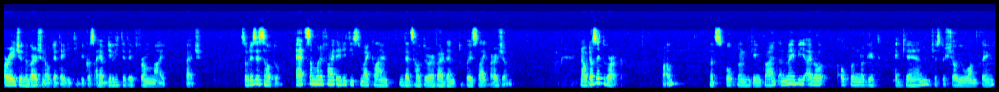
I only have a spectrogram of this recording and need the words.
original version of that ADT because I have deleted it from my patch. So this is how to add some modified ADTs to my client. That's how to revert them to Blizz-like version. Now does it work? Well, let's open game client and maybe I will open Noggit again just to show you one thing.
